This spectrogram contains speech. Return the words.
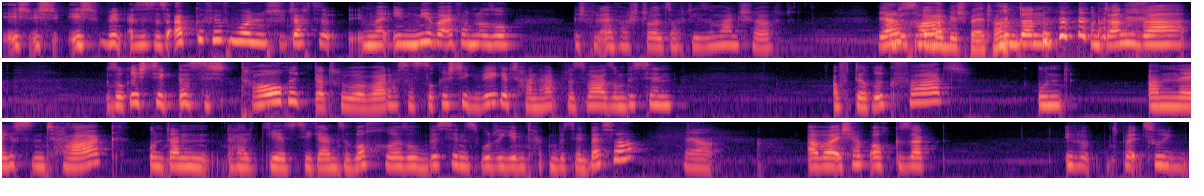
ich, ich, ich bin, also es ist abgepfiffen worden und ich dachte, in, in mir war einfach nur so, ich bin einfach stolz auf diese Mannschaft. Ja, Und das war- bei mir später. Und dann, und dann war so richtig, dass ich traurig darüber war, dass das so richtig wehgetan hat. Das war so ein bisschen auf der Rückfahrt und am nächsten Tag und dann halt jetzt die ganze Woche so ein bisschen, es wurde jeden Tag ein bisschen besser. ja. Aber ich habe auch gesagt, zu,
